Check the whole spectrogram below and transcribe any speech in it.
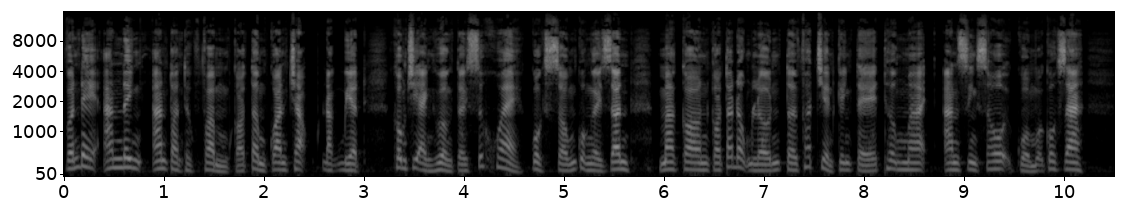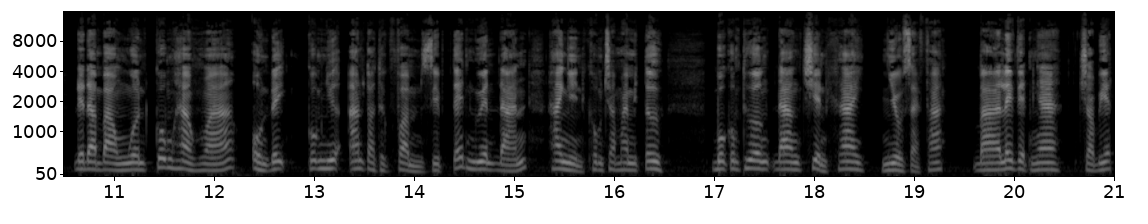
vấn đề an ninh, an toàn thực phẩm có tầm quan trọng đặc biệt, không chỉ ảnh hưởng tới sức khỏe, cuộc sống của người dân mà còn có tác động lớn tới phát triển kinh tế, thương mại, an sinh xã hội của mỗi quốc gia. Để đảm bảo nguồn cung hàng hóa ổn định cũng như an toàn thực phẩm dịp Tết Nguyên đán 2024, Bộ Công Thương đang triển khai nhiều giải pháp. Bà Lê Việt Nga cho biết.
